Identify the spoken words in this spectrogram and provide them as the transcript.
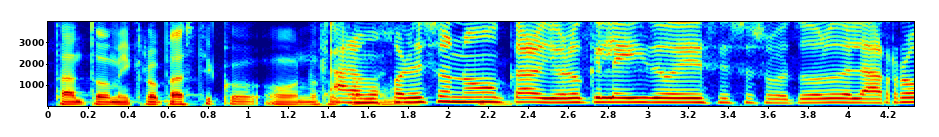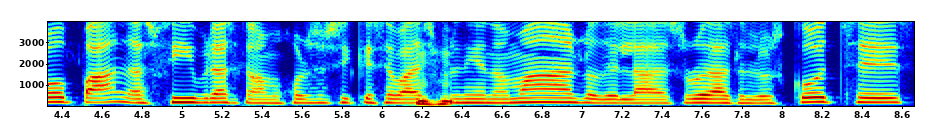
tanto microplástico o no A lo mejor eso no, pero- claro, yo lo que he leído es eso, sobre todo lo de la ropa, las fibras, que a lo mejor eso sí que se va desprendiendo más, lo de las ruedas de los coches,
